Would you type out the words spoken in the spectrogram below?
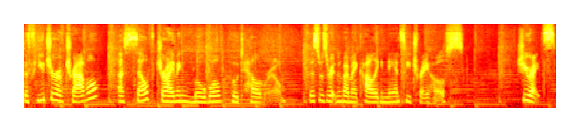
The Future of Travel, a self driving mobile hotel room. This was written by my colleague Nancy Trejos. She writes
